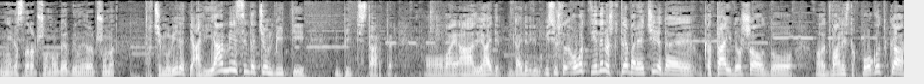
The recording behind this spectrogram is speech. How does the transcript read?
njega sa računa u derbiju ne računa? To ćemo videti, ali ja mislim da će on biti biti starter. Ovaj, ali ajde, daj da vidimo. Mislim što ovo jedino što treba reći je da je Kataj došao do 12. pogotka,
